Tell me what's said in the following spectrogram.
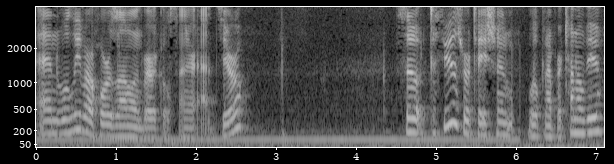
And we'll leave our horizontal and vertical center at 0. So to see this rotation, we'll open up our tunnel view.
